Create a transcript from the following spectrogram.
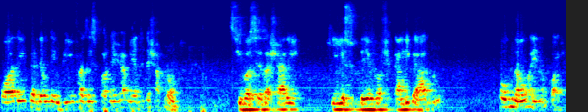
podem perder um tempinho e fazer esse planejamento e deixar pronto. Se vocês acharem que isso deva ficar ligado ou não, aí não pode.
